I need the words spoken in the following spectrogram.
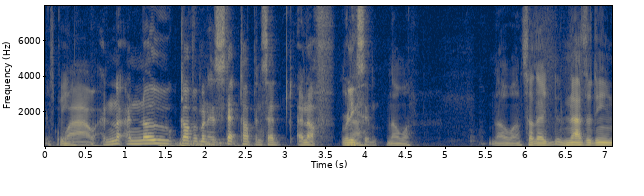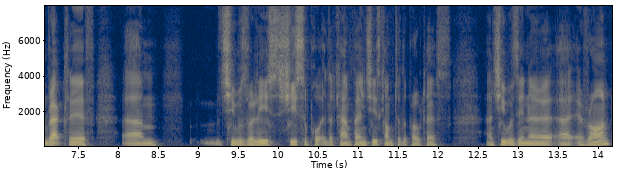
It's been Wow. And no, and no government has stepped up and said enough. Release him. no one, no one. So they Nazanin Ratcliffe, um, she was released. She supported the campaign. She's come to the protests, and she was in uh, uh, Iran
